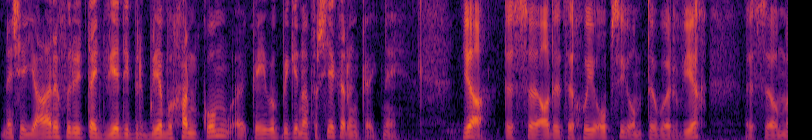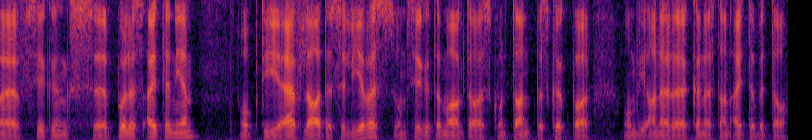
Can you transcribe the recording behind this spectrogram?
En as jy jare voor die tyd weet die probleme gaan kom, kan jy ook bietjie na versekerings kyk, nê? Nee? Ja, dis uh, altyd 'n goeie opsie om te oorweeg is om 'n uh, versekeringspolis uit te neem op die erflater se lewens om seker te maak daar is kontant beskikbaar om die ander uh, kinders dan uit te betaal.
